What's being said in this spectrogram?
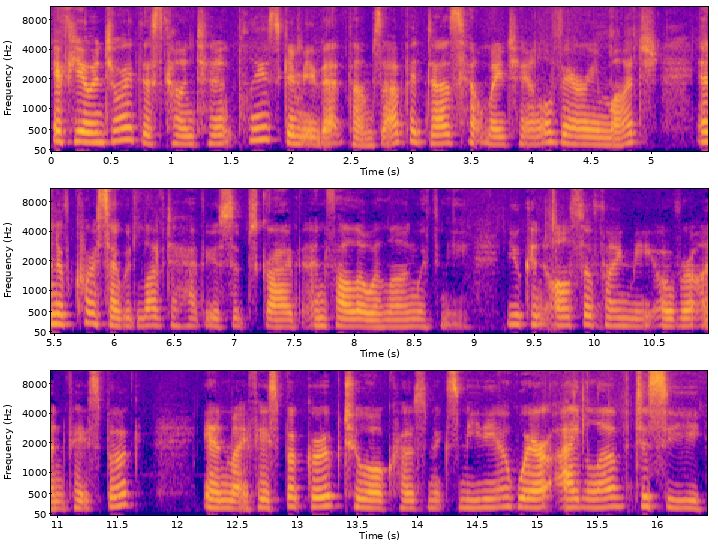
if you enjoyed this content, please give me that thumbs up. It does help my channel very much. And of course, I would love to have you subscribe and follow along with me. You can also find me over on Facebook in my Facebook group, Two Old Crows Media, where I'd love to see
